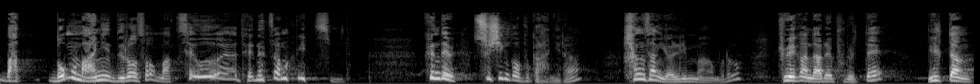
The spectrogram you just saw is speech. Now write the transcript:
막 너무 많이 늘어서 막 세워야 되는 상황이었습니다. 그런데 수신 거부가 아니라 항상 열린 마음으로 교회가 나를 부를 때 일단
